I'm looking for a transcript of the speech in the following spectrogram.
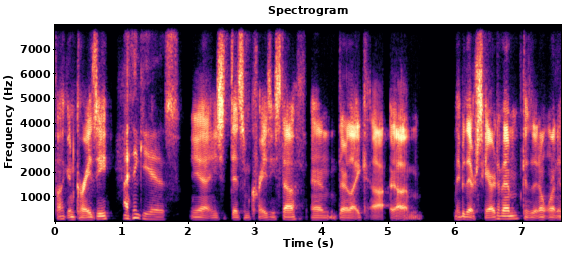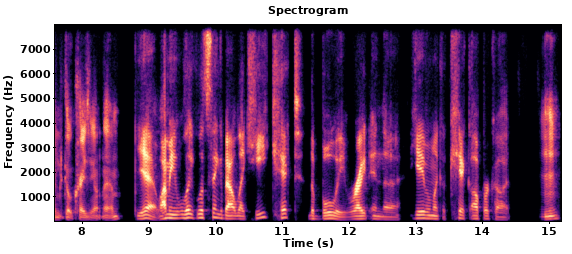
fucking crazy. i think he is Yeah, he just did some crazy stuff, and they're like, uh, um, maybe they're scared of him because they don't want him to go crazy on them. yeah i mean like let's think about like he kicked the bully right in the he gave him like a kick uppercut Mhm.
